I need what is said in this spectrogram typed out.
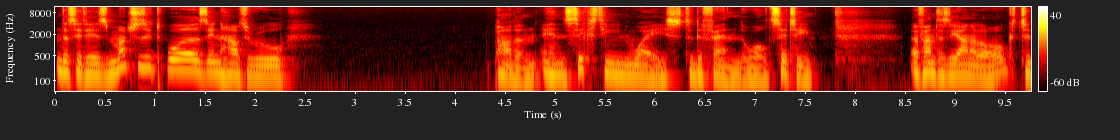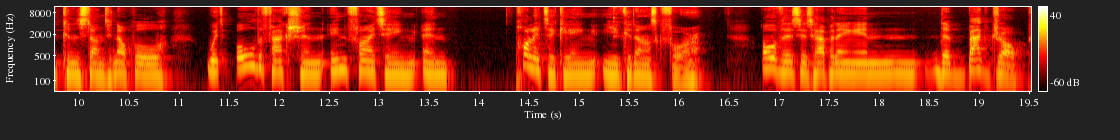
the city cities much as it was in How to Rule, pardon, in 16 ways to defend the walled city. A fantasy analogue to Constantinople with all the faction, infighting and politicking you could ask for. All of this is happening in the backdrop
